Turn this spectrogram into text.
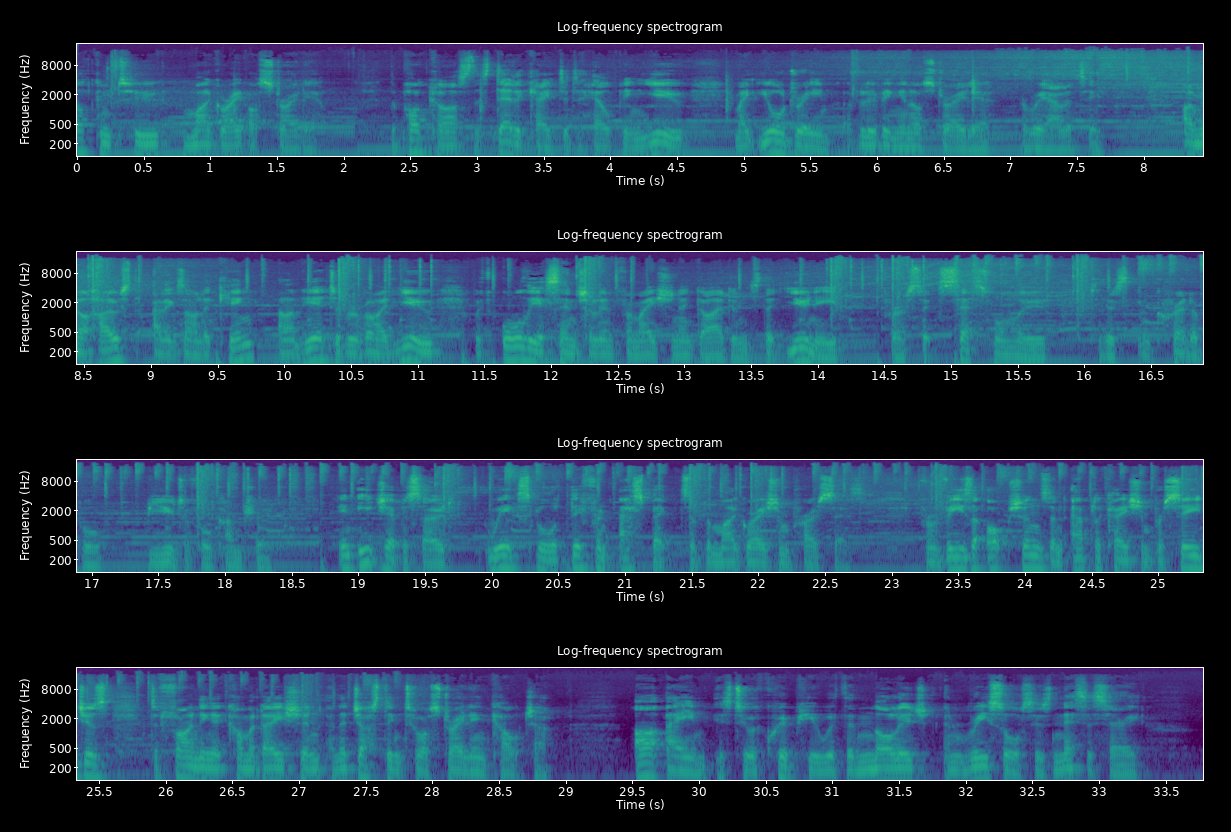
Welcome to Migrate Australia, the podcast that's dedicated to helping you make your dream of living in Australia a reality. I'm your host, Alexander King, and I'm here to provide you with all the essential information and guidance that you need for a successful move to this incredible, beautiful country. In each episode, we explore different aspects of the migration process, from visa options and application procedures to finding accommodation and adjusting to Australian culture. Our aim is to equip you with the knowledge and resources necessary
